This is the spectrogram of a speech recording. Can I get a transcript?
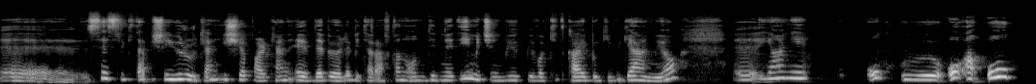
E, sesli kitap işte yürürken, iş yaparken evde böyle bir taraftan onu dinlediğim için büyük bir vakit kaybı gibi gelmiyor. E, yani o, o, o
